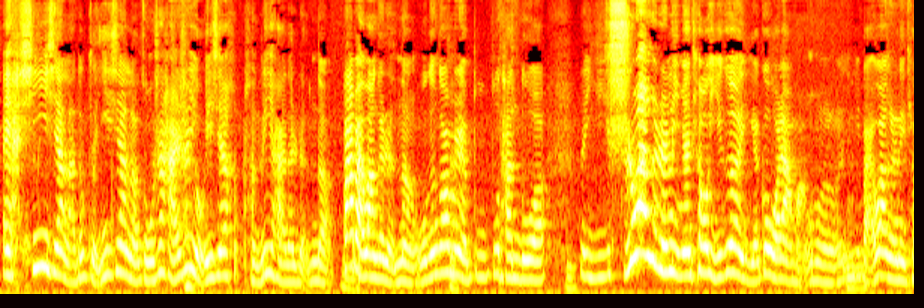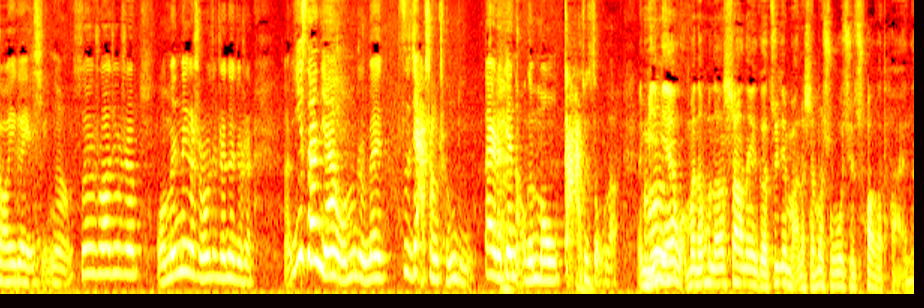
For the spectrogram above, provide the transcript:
哎呀新一线了，都准一线了，总是还是有一些很很厉害的人的。八百万个人呢，我跟高明也不不贪多，那一十万个人里面挑一个也够我俩忙活了，一百万个人里挑一个也行啊。所以说，就是我们那个时候就真的就是，呃，一三年我们准备自驾上成都，带着电脑跟猫嘎就走了。哎明年我们能不能上那个最近买了什么书去串个台呢？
